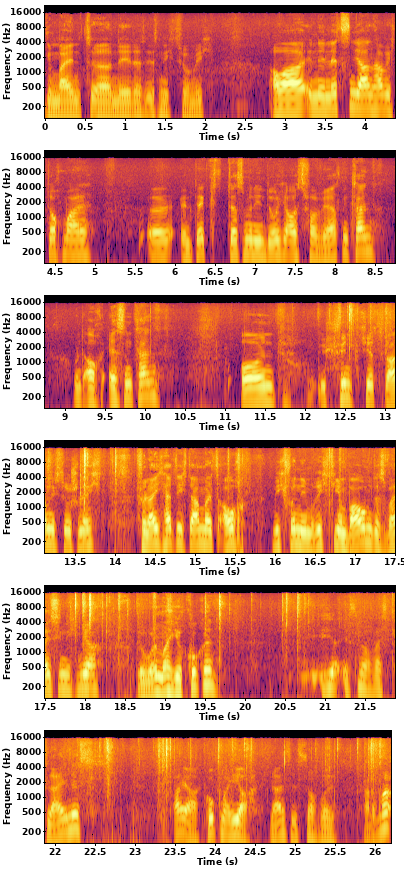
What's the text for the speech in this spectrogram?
gemeint, äh, nee, das ist nichts für mich. Aber in den letzten Jahren habe ich doch mal äh, entdeckt, dass man ihn durchaus verwerten kann und auch essen kann. Und ich finde es jetzt gar nicht so schlecht. Vielleicht hatte ich damals auch nicht von dem richtigen Baum, das weiß ich nicht mehr. Wir wollen mal hier gucken. Hier ist noch was Kleines. Ah ja, guck mal hier. Das ist doch wohl. Warte mal.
